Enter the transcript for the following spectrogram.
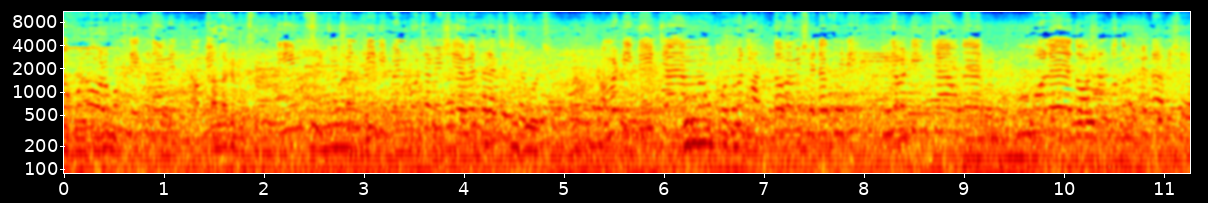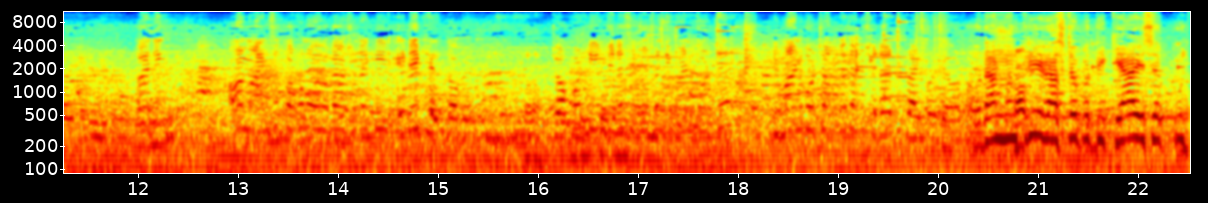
কখনো ওরকম দেখি না আমি আমি টিম সিচুয়েশনকে ডিপেন্ড করছে আমি সেভাবে খেলার চেষ্টা করি আমার টিম যদি চায় আমাকে প্রথমে থাকতে হবে আমি সেটা খেলি যদি আমার টিম চায় আমাকে দু বলে দশ রান করতে হবে সেটা আমি সেভাবে করি তো আই থিঙ্ক আমার মাইন্ডসেট কখনো ওইভাবে আসে না কি এটাই খেলতে হবে যখন টিম যেটা সিচুয়েশন ডিপেন্ড করছে ডিমান্ড করছে আমার কাছে আমি সেটা ট্রাই করে দেওয়ার प्रधानमंत्री राष्ट्रपति क्या ऐसे कुछ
